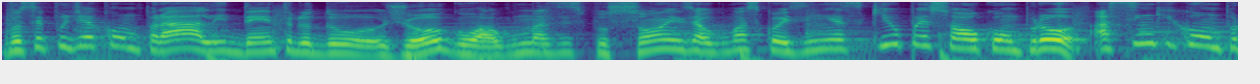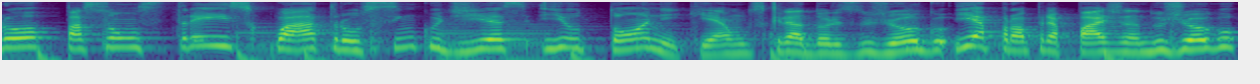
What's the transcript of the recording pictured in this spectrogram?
Você podia comprar ali dentro do jogo algumas expulsões, algumas coisinhas que o pessoal comprou. Assim que comprou, passou uns 3, 4 ou 5 dias e o Tony, que é um dos criadores do jogo, e a própria página do jogo,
